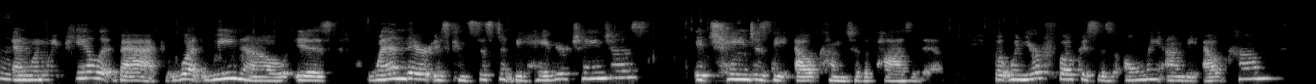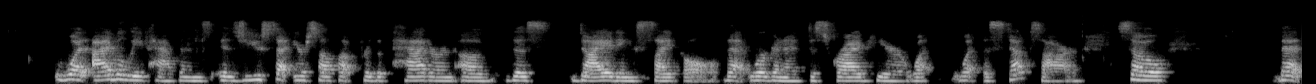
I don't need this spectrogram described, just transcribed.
Mm-hmm. And when we peel it back, what we know is when there is consistent behavior changes, it changes the outcome to the positive. But when your focus is only on the outcome, what I believe happens is you set yourself up for the pattern of this dieting cycle that we're going to describe here what what the steps are. So that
